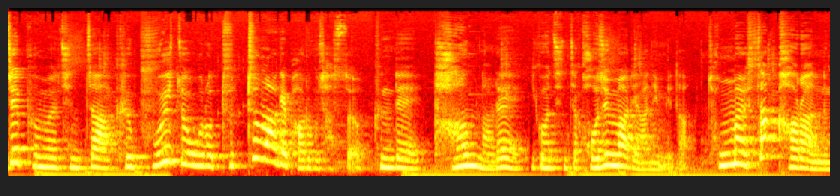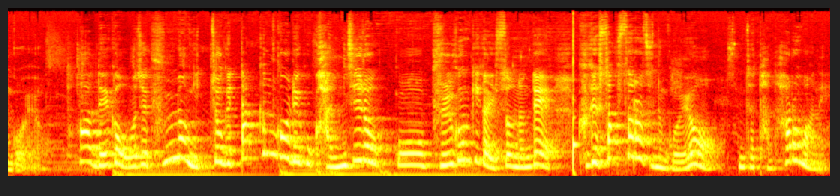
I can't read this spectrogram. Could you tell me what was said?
제품을 진짜 그 부위 쪽으로 두툼하게 바르고 잤어요. 근데 다음 날에 이건 진짜 거짓말이 아닙니다. 정말 싹 가라앉는 거예요. 아, 내가 어제 분명 이쪽이 따끔거리고 간지럽고 붉은기가 있었는데 그게 싹 사라지는 거예요. 진짜 단 하루 만에.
